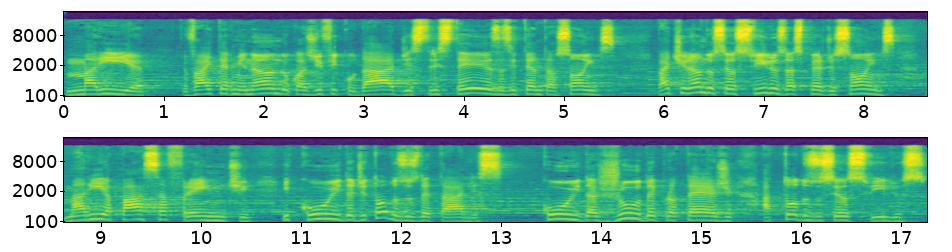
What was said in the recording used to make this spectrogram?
Maria, vai terminando com as dificuldades, tristezas e tentações vai tirando os seus filhos das perdições, Maria passa à frente e cuida de todos os detalhes. Cuida, ajuda e protege a todos os seus filhos.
